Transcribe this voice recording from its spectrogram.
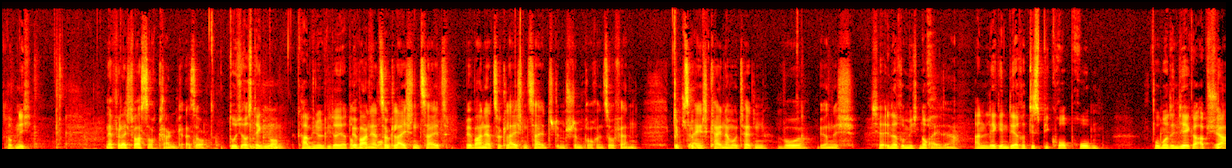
Ich glaube nicht. ja, vielleicht war es auch krank. Also Durchaus denkbar. Kam hin und wieder ja doch. wir waren ja vor. zur gleichen Zeit, wir waren ja zur gleichen Zeit im Stimmbruch. Insofern gibt es eigentlich keine Motetten, wo wir nicht. Ich erinnere mich noch an legendäre Dispicor-Proben, wo man den Jägerabschied Ja.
